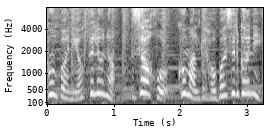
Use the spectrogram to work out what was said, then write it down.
کمپانیا فلونا. زاخو کمالگه و بازرگانی.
